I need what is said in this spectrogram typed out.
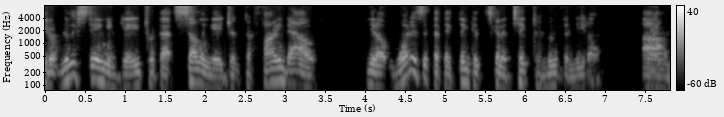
you know, really staying engaged with that selling agent to find out, you know, what is it that they think it's going to take to move the needle, um, Right.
